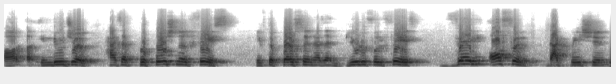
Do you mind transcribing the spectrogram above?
or an individual has a proportional face, if the person has a beautiful face, very often that patient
